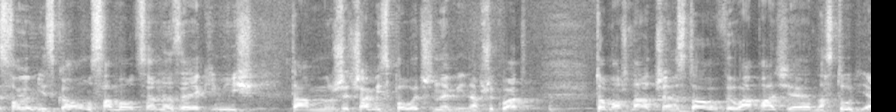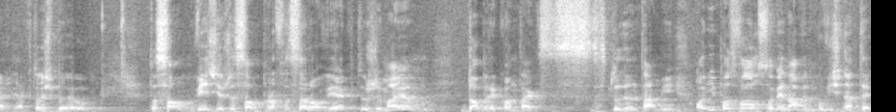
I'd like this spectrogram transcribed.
swoją niską samoocenę za jakimiś tam rzeczami społecznymi. Na przykład to można często wyłapać e, na studiach, jak ktoś był. To są, wiecie, że są profesorowie, którzy mają dobry kontakt z, ze studentami. Oni pozwolą sobie nawet mówić na ty.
